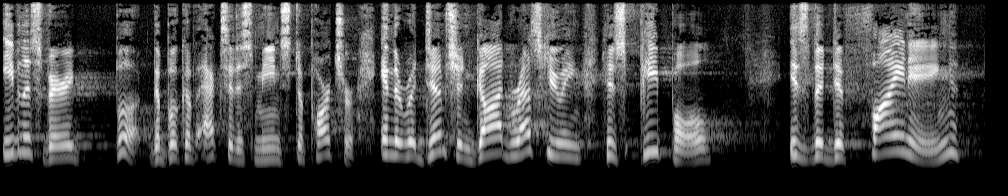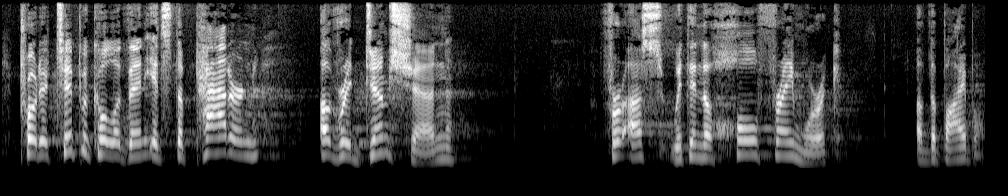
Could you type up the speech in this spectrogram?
Even this very book, the book of Exodus, means departure. In the redemption, God rescuing his people is the defining prototypical event, it's the pattern of redemption for us within the whole framework of the Bible.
